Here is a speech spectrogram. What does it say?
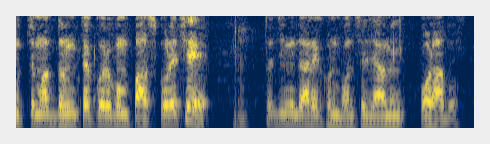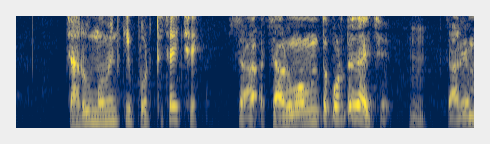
উচ্চ মাধ্যমিকটা কোরকম পাস করেছে তো জমিদার এখন বলছে যে আমি পড়াবো। চারু মমিন কি পড়তে চাইছে? চারু মামুন তো পড়তে চাইছে। চারি-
